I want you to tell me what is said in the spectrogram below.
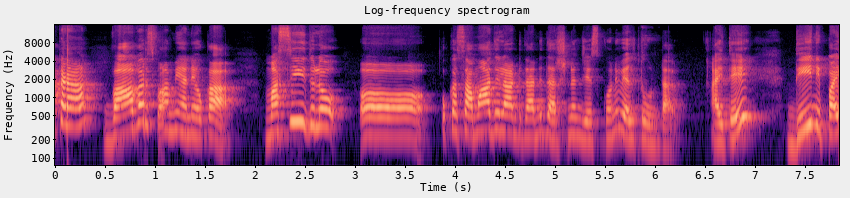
అక్కడ వావర్ స్వామి అనే ఒక మసీదులో ఒక సమాధి లాంటి దాన్ని దర్శనం చేసుకొని వెళ్తూ ఉంటారు. అయితే దీనిపై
